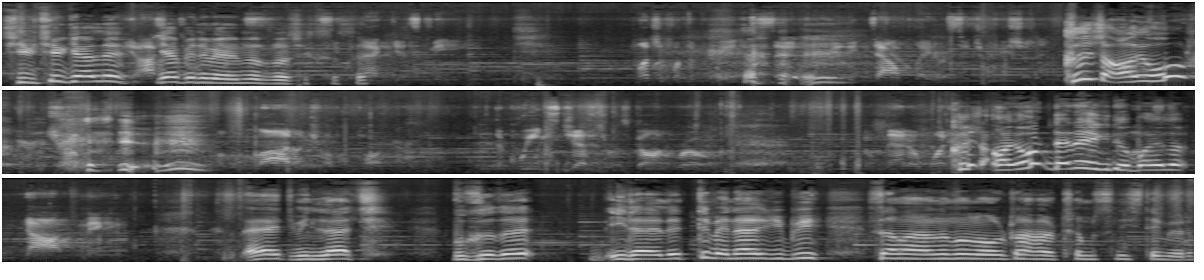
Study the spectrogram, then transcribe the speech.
çiv çiv geldi. Gel benim elimden duracaksın sen. Kız ayol. Kız ayol nereye gidiyor bayanlar? Evet millet. Bu kadar ilerlettim enerji bir zamanımın orada harcamasını istemiyorum.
